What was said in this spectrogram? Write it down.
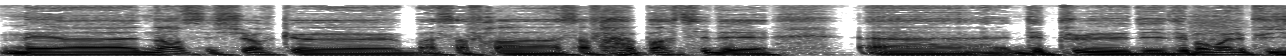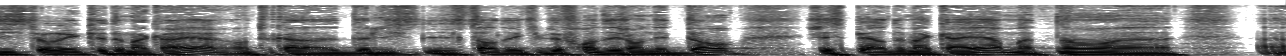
Mais euh, non, c'est sûr que bah, ça fera ça fera partie des euh, des plus des, des moments les plus historiques de ma carrière. En tout cas, de l'histoire de l'équipe de France. Déjà, on est dedans. J'espère de ma carrière. Maintenant, euh, euh,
